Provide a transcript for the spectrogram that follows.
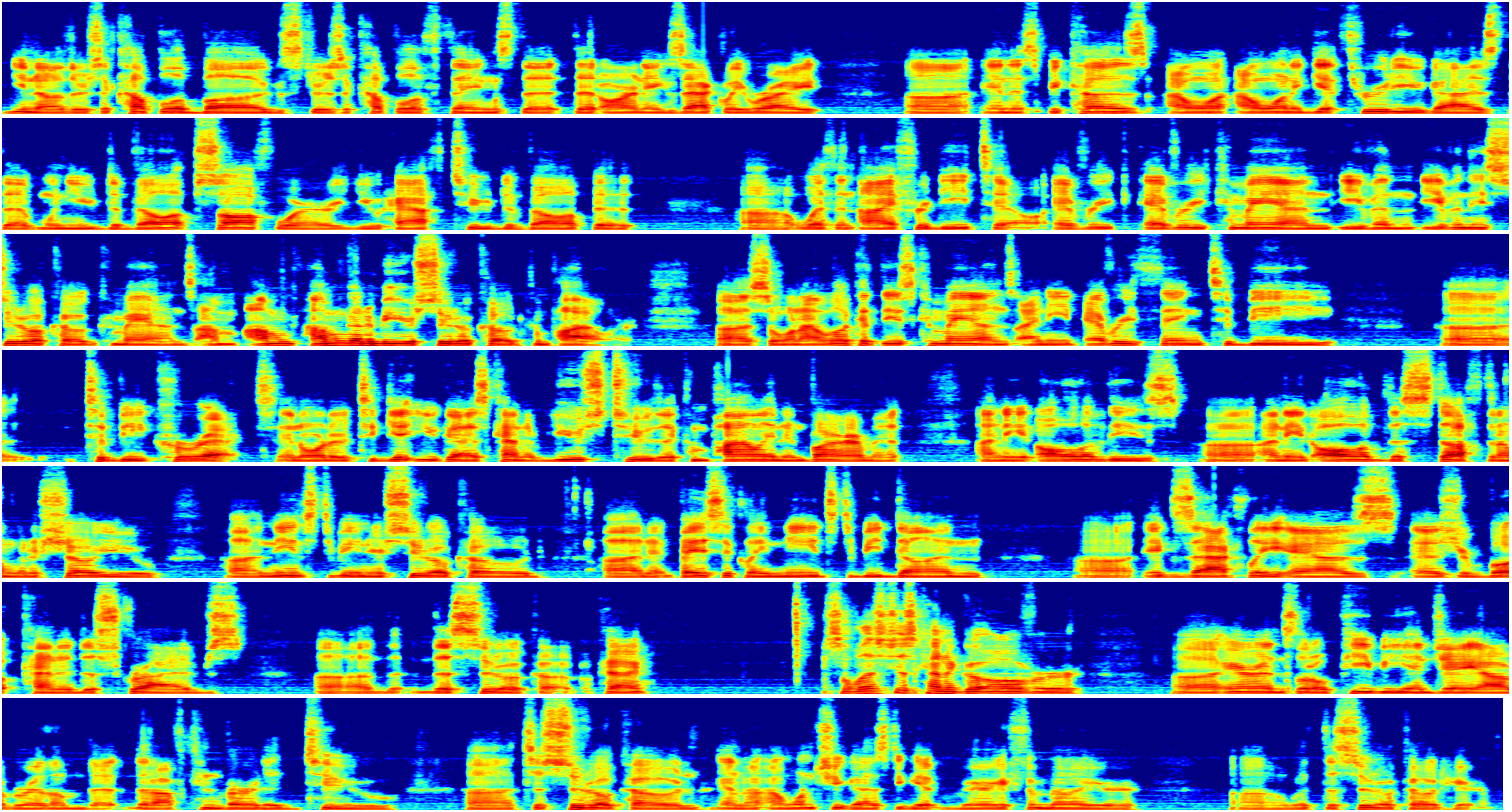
you know there's a couple of bugs there's a couple of things that that aren't exactly right uh, and it's because I want I want to get through to you guys that when you develop software you have to develop it uh, with an eye for detail. Every every command even even these pseudocode commands I'm, I'm, I'm gonna be your pseudocode compiler. Uh, so when I look at these commands I need everything to be uh, to be correct in order to get you guys kind of used to the compiling environment I need all of these, uh, I need all of the stuff that I'm going to show you uh, needs to be in your pseudocode uh, and it basically needs to be done uh, exactly as, as your book kind of describes uh, the, the pseudocode, okay? So let's just kind of go over uh, Aaron's little PB&J algorithm that, that I've converted to, to pseudocode and I want you guys to get very familiar with the pseudocode here.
